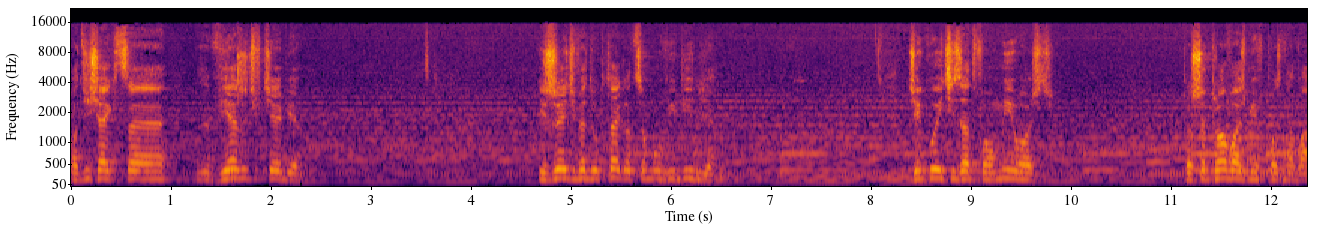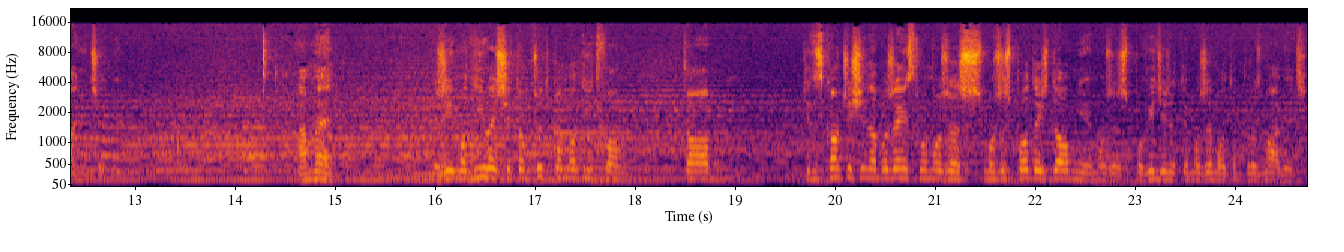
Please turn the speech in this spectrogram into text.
Od dzisiaj chcę wierzyć w Ciebie i żyć według tego, co mówi Biblia. Dziękuję Ci za Twoją miłość. Proszę prowadź mnie w poznawaniu Ciebie. Amen. Jeżeli modliłeś się tą krótką modlitwą, to kiedy skończy się nabożeństwo, możesz, możesz podejść do mnie, możesz powiedzieć o tym, możemy o tym porozmawiać.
